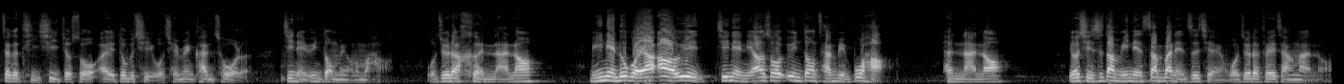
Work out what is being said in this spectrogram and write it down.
这个体系就说，哎，对不起，我前面看错了，今年运动没有那么好，我觉得很难哦。明年如果要奥运，今年你要说运动产品不好，很难哦。尤其是到明年上半年之前，我觉得非常难哦。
